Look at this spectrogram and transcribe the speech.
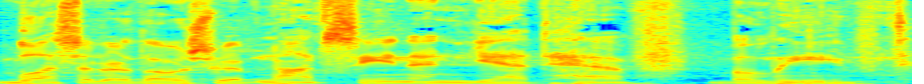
Blessed are those who have not seen and yet have believed.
